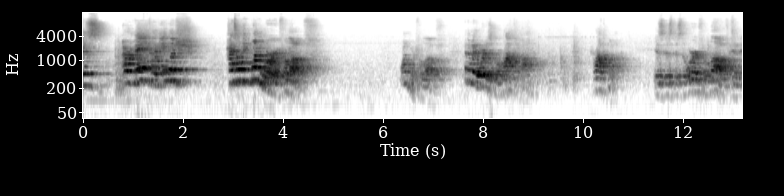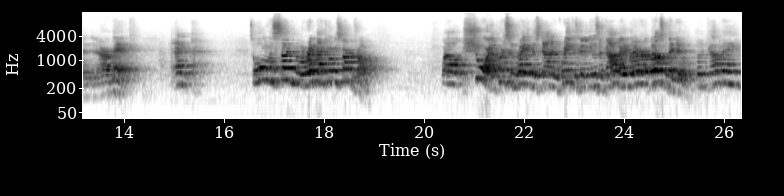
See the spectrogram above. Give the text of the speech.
is Aramaic, like English, has only one word for love. One word for love. By the way, the word is rakma. Rakma is, is, is the word for love in, in, in Aramaic. And so all of a sudden, we're right back to where we started from. Well, sure, the person writing this down in Greek is going to use agape, whatever. What else would they do? But agape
